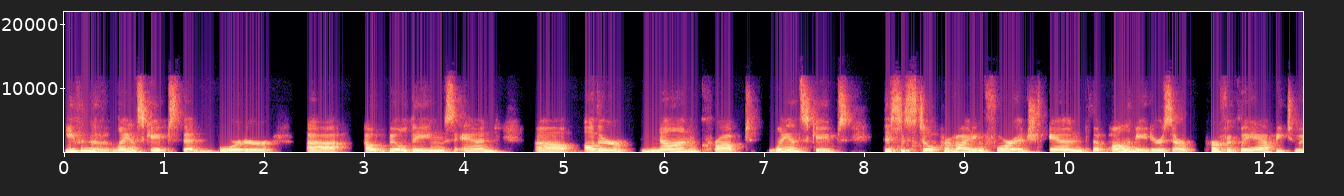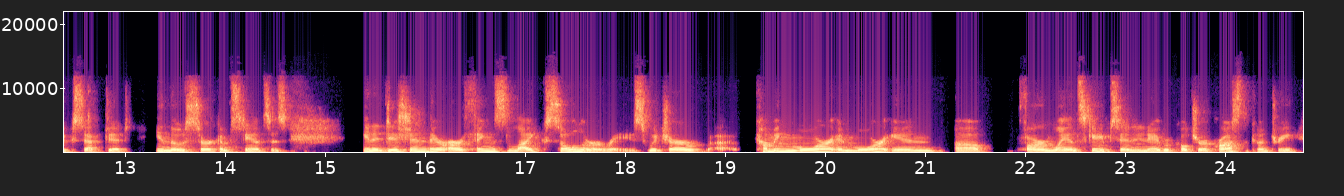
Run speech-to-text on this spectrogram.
even the landscapes that border uh, outbuildings and uh, other non cropped landscapes. This is still providing forage, and the pollinators are perfectly happy to accept it in those circumstances. In addition, there are things like solar arrays, which are uh, coming more and more in uh, farm landscapes and in agriculture across the country.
